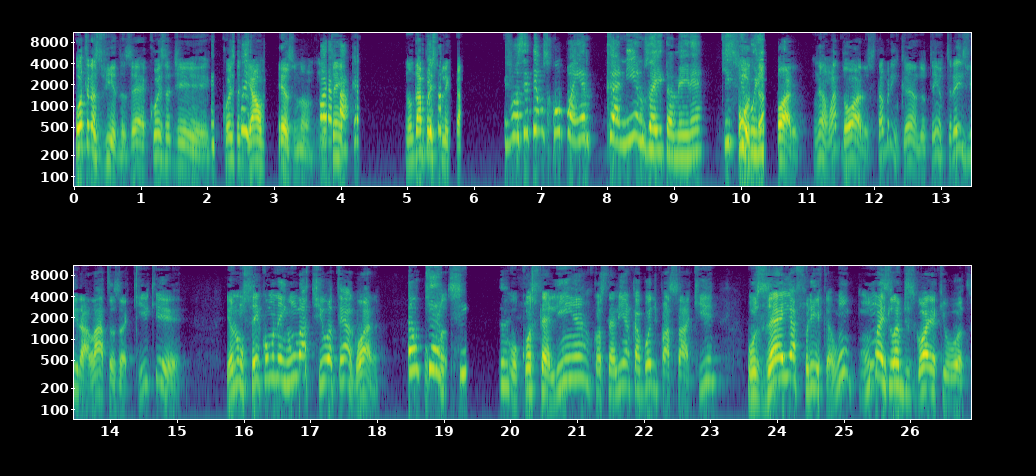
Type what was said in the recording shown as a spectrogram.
Outras vidas, é coisa de coisa de alma mesmo. Não, não, tem, não dá para explicar. E você tem uns companheiros caninos aí também, né? Que Puta, adoro. Não, adoro. Você está brincando. Eu tenho três vira-latas aqui que eu não sei como nenhum latiu até agora. Tão quietinho. O Costelinha, Costelinha acabou de passar aqui. O Zé e a Frica. Um, um mais lambisgoia que o outro.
